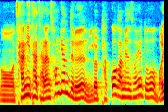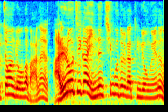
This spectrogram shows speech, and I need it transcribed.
어, 장이 다 자란 성견들은 이걸 바꿔가면서 해도 멀쩡한 경우가 많아요. 알러지가 있는 친구들 같은 경우에는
